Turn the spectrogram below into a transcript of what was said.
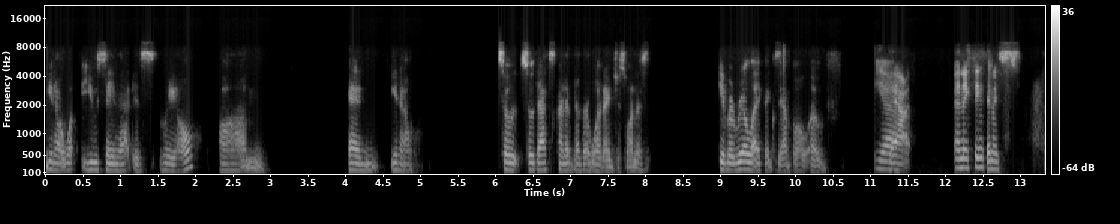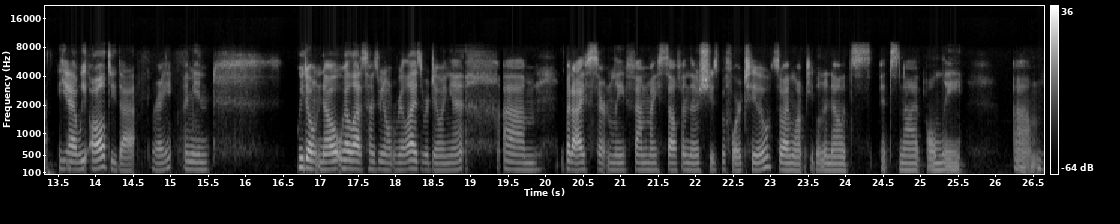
you know, what you saying that is real. Um, and, you know, so so that's kind of number one. I just want to give a real life example of yeah. that. And I think and I yeah, we all do that, right? I mean, we don't know. A lot of times we don't realize we're doing it. Um, but I've certainly found myself in those shoes before too. So I want people to know it's it's not only um,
